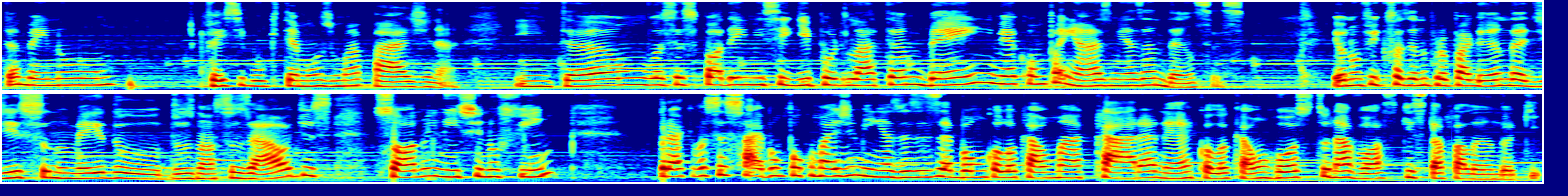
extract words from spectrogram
Também no Facebook temos uma página. Então vocês podem me seguir por lá também e me acompanhar as minhas andanças. Eu não fico fazendo propaganda disso no meio do, dos nossos áudios, só no início e no fim, para que você saiba um pouco mais de mim. Às vezes é bom colocar uma cara, né? Colocar um rosto na voz que está falando aqui.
